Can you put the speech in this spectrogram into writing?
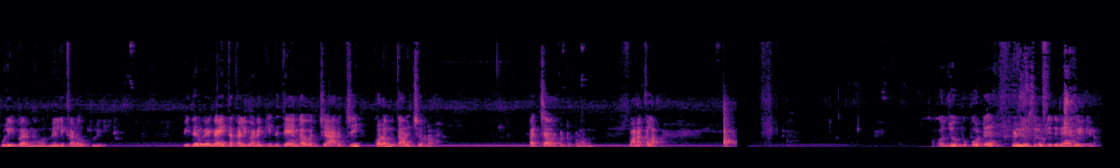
புளி பாருங்க ஒரு நெல்லிக்காய் அளவு புளி. இதை வெங்காயம் தக்காளி வதக்கி இந்த தேங்காய் வச்சு அரைச்சி குழம்பு தாளிச்சிடுறோம். பச்சை வரக்கட்டை குழம்பு. வணக்கலாம். கொஞ்சம் உப்பு போட்டு ரெண்டு விசில் விட்டு இது வேக வைக்கணும்.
